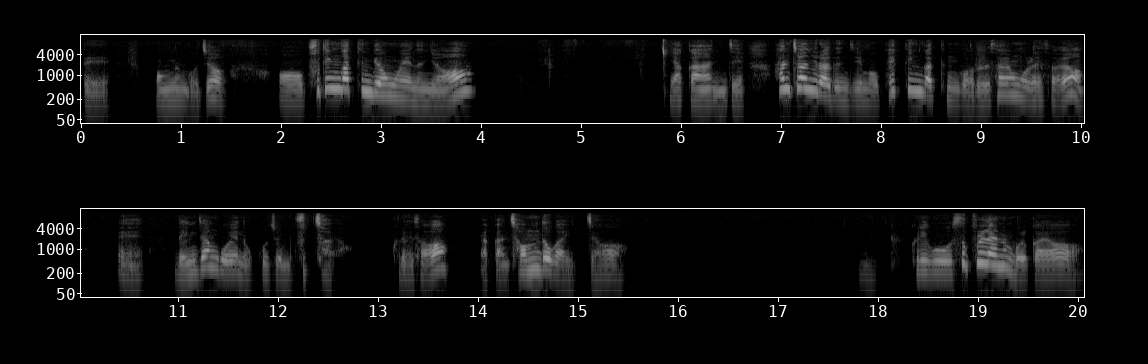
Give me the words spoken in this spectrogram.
네 먹는 거죠 어, 푸딩 같은 경우에는요. 약간 이제 한천이라든지 뭐 펙틴 같은 거를 사용을 해서요. 예, 냉장고에 넣고 좀 굳혀요. 그래서 약간 점도가 있죠. 음, 그리고 수플레는 뭘까요?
